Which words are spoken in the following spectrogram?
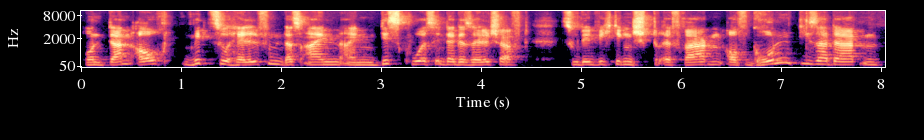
und dann auch mitzuhelfen, dass ein, ein Diskurs in der Gesellschaft zu den wichtigen äh, Fragen aufgrund dieser Daten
